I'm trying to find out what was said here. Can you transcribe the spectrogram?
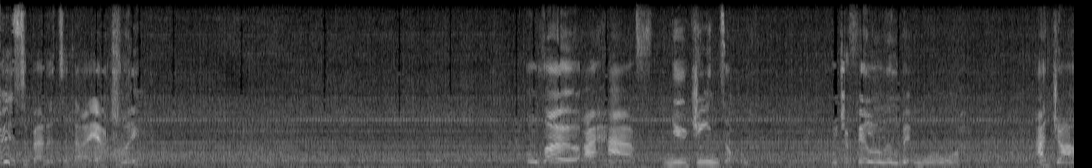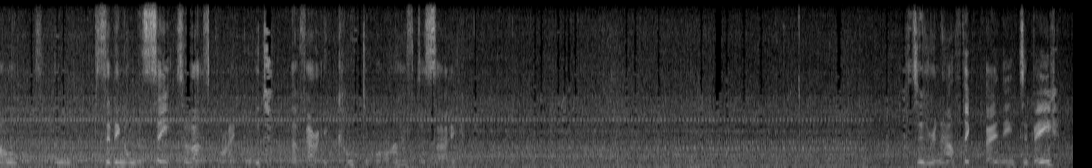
Boots are better today actually. Although I have new jeans on, which I feel a little bit more agile and sitting on the seat, so that's quite good. They're very comfortable, I have to say. Considering how thick they need to be.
